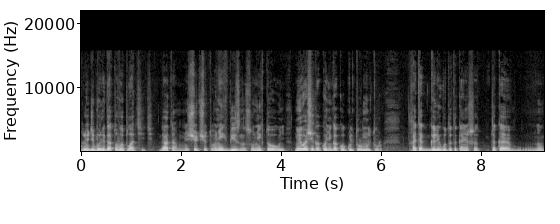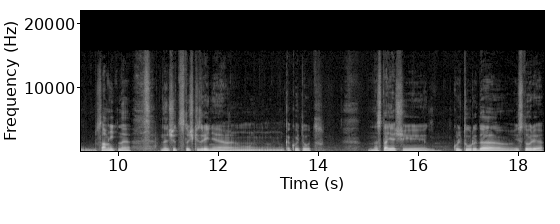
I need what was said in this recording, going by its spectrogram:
люди были готовы платить, да, там, еще что-то. У них бизнес, у них то, у них... ну и вообще какой-никакой культур-мультур. Хотя Голливуд это, конечно, такая, ну, сомнительная, значит, с точки зрения какой-то вот настоящей культуры, да, история,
